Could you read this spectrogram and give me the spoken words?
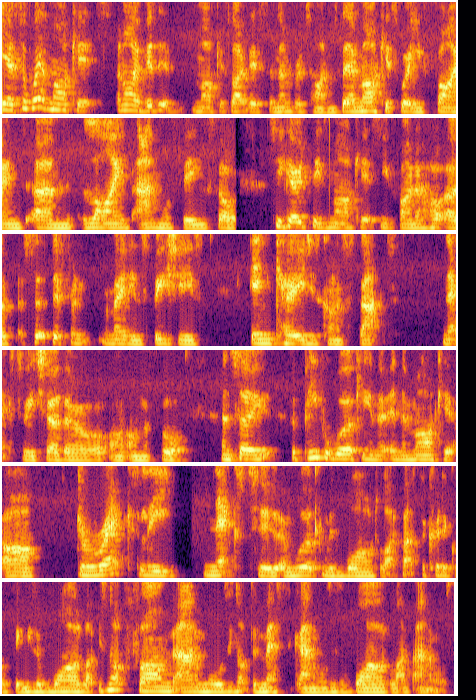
Yeah, so wet markets, and I visited markets like this a number of times. They're markets where you find um, live animals being sold. So you go to these markets, you find a, a, a, different mammalian species in cages, kind of stacked next to each other or on, on the floor. And so the people working in the in the market are directly next to and working with wildlife. That's the critical thing. These are wildlife. It's not farmed animals. It's not domestic animals. These are wildlife animals.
